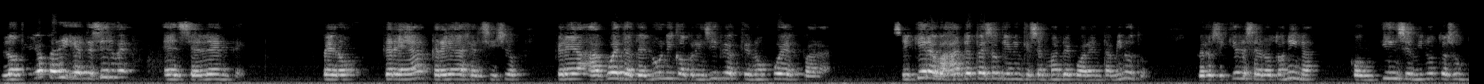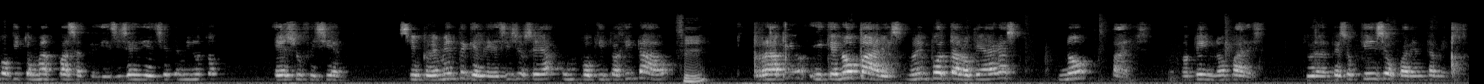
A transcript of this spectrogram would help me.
Lo que yo te dije te sirve, excelente. Pero crea, crea ejercicio, crea, acuérdate, el único principio es que no puedes parar. Si quieres bajar de peso tienen que ser más de 40 minutos. Pero si quieres serotonina, con 15 minutos un poquito más, pásate, 16, 17 minutos, es suficiente. Simplemente que el ejercicio sea un poquito agitado, Sí. rápido y que no pares. No importa lo que hagas, no pares. ¿Ok? No pares durante esos 15 o 40 minutos.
